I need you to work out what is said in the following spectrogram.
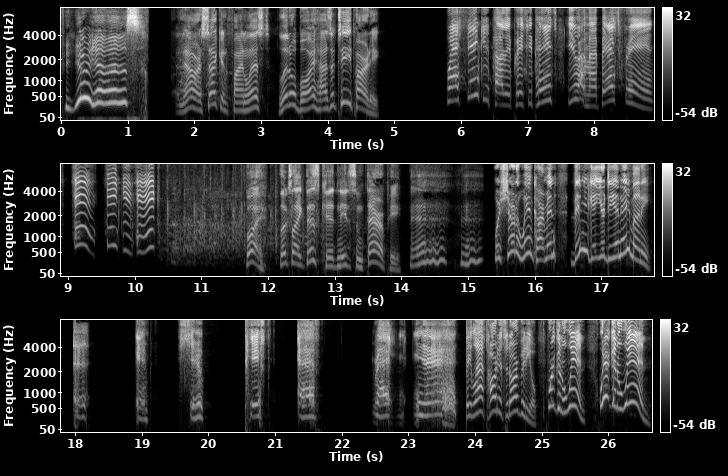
furious. And now our second finalist, Little Boy Has a Tea Party. Well, thank you, Polly Prissy Pants. You are my best friend. Eh, thank you, Egg. Boy, looks like this kid needs some therapy. We're sure to win, Cartman. Then you get your DNA money. Uh, am so pissed off right now. They laughed hardest at our video. We're gonna win. We're gonna win.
